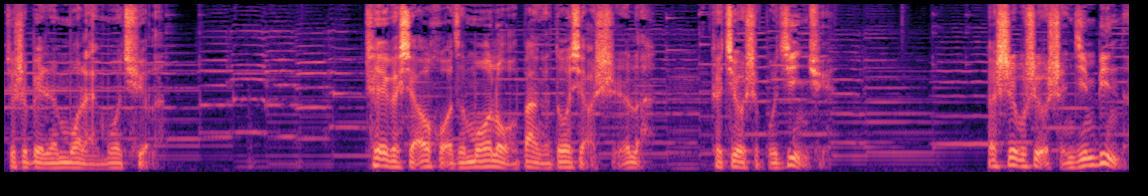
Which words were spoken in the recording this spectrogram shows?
就是被人摸来摸去了。这个小伙子摸了我半个多小时了，可就是不进去。他是不是有神经病呢？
